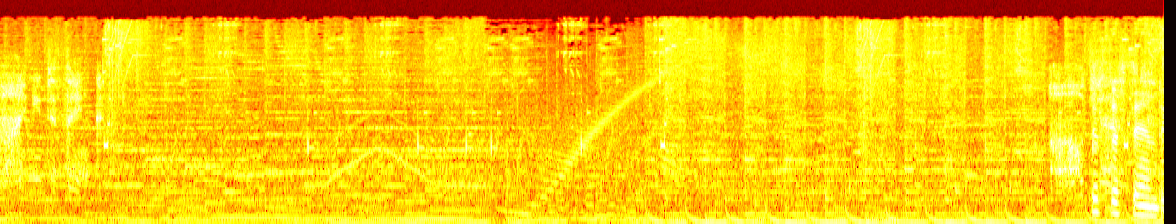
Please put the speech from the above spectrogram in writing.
I need to think. I'll Just check. defend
